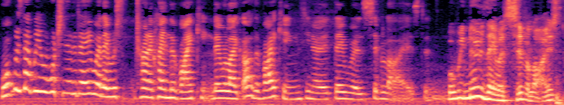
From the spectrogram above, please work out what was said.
what was that we were watching the other day where they were trying to claim the Viking? They were like, "Oh, the Vikings, you know, they were civilized and." Well, we know they were civilized.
